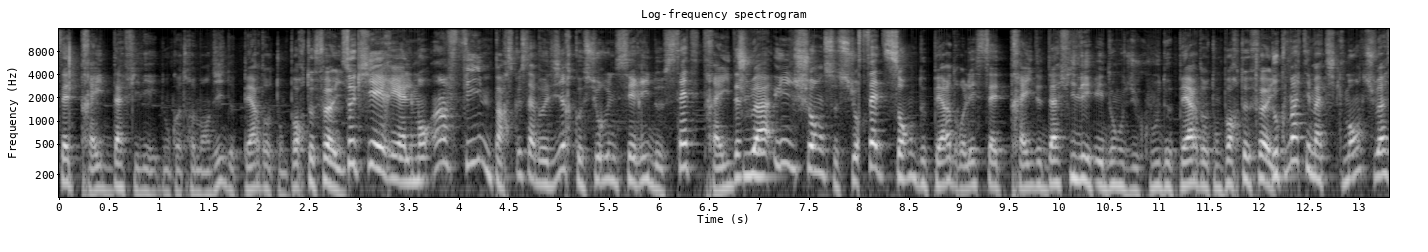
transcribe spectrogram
cette trade d'affilée. Donc autrement dit, de perdre ton portefeuille. Ce qui est réellement infime parce que ça veut dire que sur une série de 7 trades, tu as une chance sur 700 de perdre les 7 trades d'affilée. Et donc du coup de perdre ton portefeuille. Donc mathématiquement, tu as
